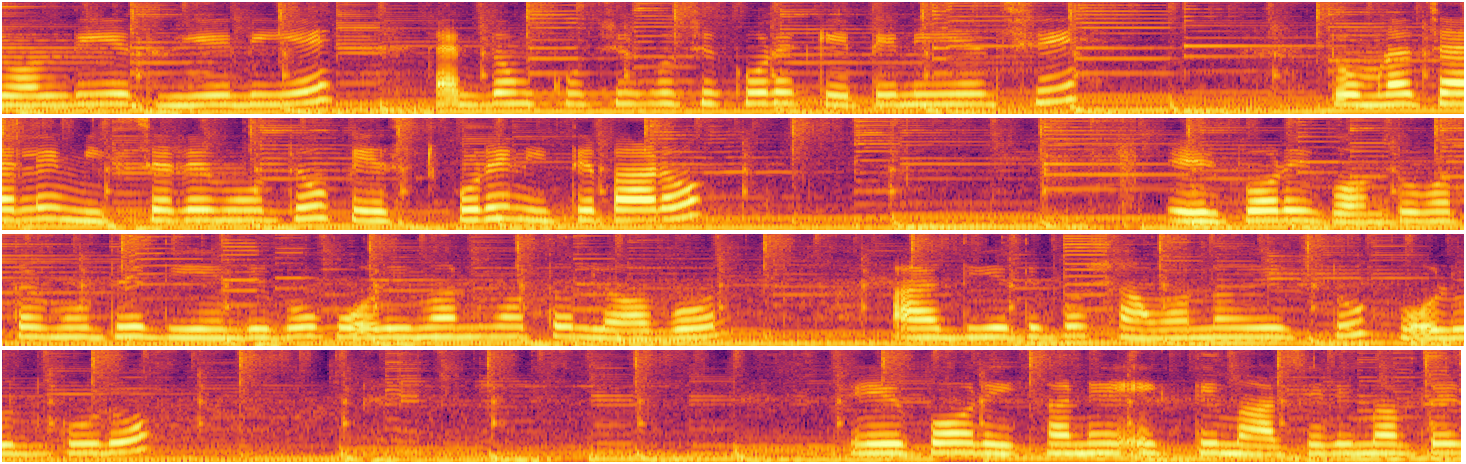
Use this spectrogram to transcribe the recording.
জল দিয়ে ধুয়ে নিয়ে একদম কুচি কুচি করে কেটে নিয়েছি। তোমরা চাইলে মিক্সচারের মধ্যেও পেস্ট করে নিতে পারো। এরপর এই মধ্যে দিয়ে দেব পরিমাণ মতো লবণ আর দিয়ে দেব সামান্য একটু হলুদ গুঁড়ো। এরপর এখানে একটি মাঝারি মাপের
